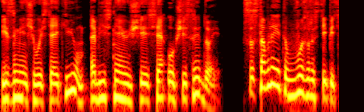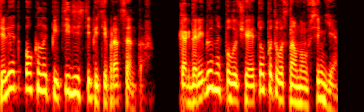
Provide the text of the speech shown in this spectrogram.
Изменчивость IQ, объясняющаяся общей средой, составляет в возрасте 5 лет около 55%, когда ребенок получает опыт в основном в семье.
